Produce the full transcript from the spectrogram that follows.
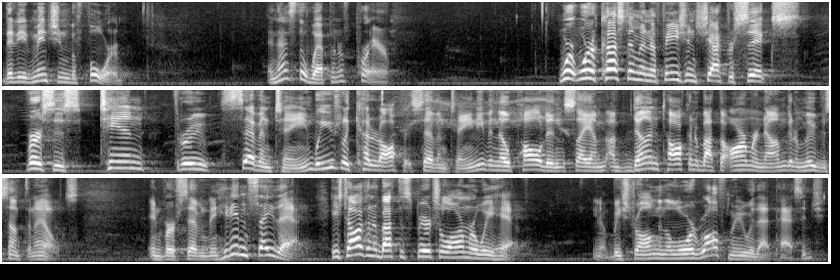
that he'd mentioned before, and that's the weapon of prayer. We're, we're accustomed in Ephesians chapter 6, verses 10 through 17. We usually cut it off at 17, even though Paul didn't say, I'm, I'm done talking about the armor now, I'm going to move to something else in verse 17. He didn't say that. He's talking about the spiritual armor we have. You know, be strong in the Lord. We're all familiar with that passage.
